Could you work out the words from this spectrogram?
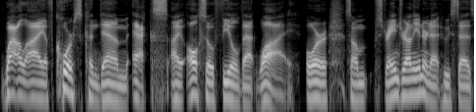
while I, of course, condemn X, I also feel that Y. Or some stranger on the internet who says,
